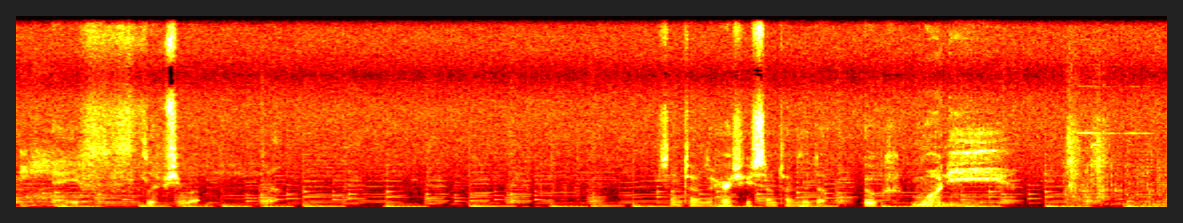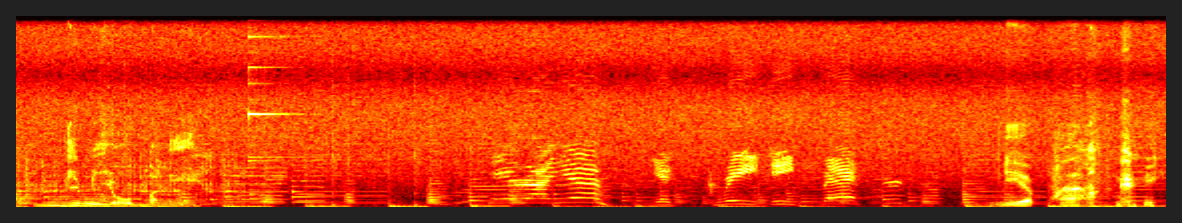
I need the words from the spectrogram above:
and he flips you up. Sometimes it hurts you, sometimes it doesn't. Oh, money! Give me your money. Yep, I'm hungry.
